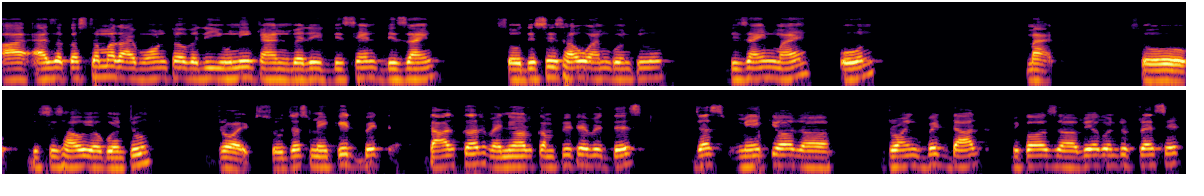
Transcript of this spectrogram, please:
I, as a customer, I want a very unique and very decent design. So this is how I'm going to design my own mat so this is how you're going to draw it so just make it bit darker when you're completed with this just make your uh, drawing bit dark because uh, we are going to trace it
